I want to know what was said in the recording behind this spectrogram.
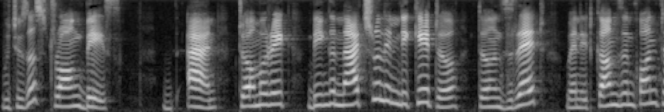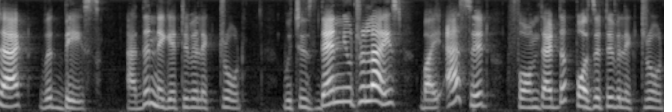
which is a strong base. And turmeric, being a natural indicator, turns red when it comes in contact with base at the negative electrode, which is then neutralized by acid formed at the positive electrode.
